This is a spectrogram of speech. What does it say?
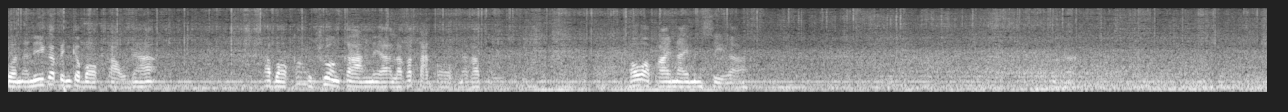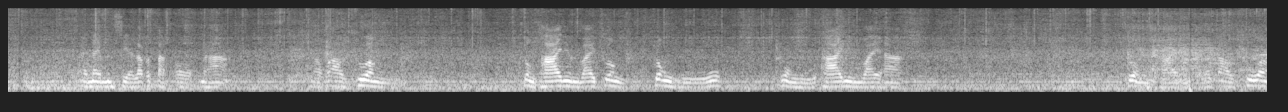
ส่วนอันนี้ก็เป็นกระบอกเก่านะฮะกระบอกเก่าช่วงกลางเนี่ยเราก็ตัดออกนะครับ เพราะว่าภายในมันเสียภายในมันเสียเราก็ตัดออกนะฮะเราก็เอาช่วงช่วงท้ายนี่มันไว้ช่วงช่วงหูช่วงหูท้ายนี่มันไว้ฮะช่วงท้ายแล้วก็เอาช่วง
